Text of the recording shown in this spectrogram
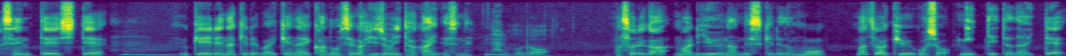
選定して受け入れなければいけない可能性が非常に高いんですね。なるほど。まあ、それがまあ理由なんですけれどもまずは救護所に行っていただいて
